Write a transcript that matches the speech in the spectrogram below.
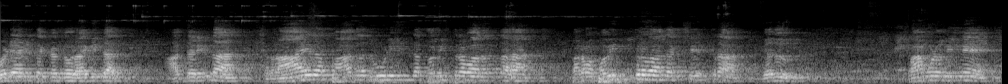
ಓಡಾಡಿರ್ತಕ್ಕಂಥವರಾಗಿದ್ದಾರೆ ಆದ್ದರಿಂದ ರಾಯರ ಪಾದ ಧೂಳಿಯಿಂದ ಪವಿತ್ರವಾದಂತಹ ಪರಮ ಪವಿತ್ರವಾದ ಕ್ಷೇತ್ರ ಗದು. ಸ್ವಾಮಿಗಳು ನಿನ್ನೆ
